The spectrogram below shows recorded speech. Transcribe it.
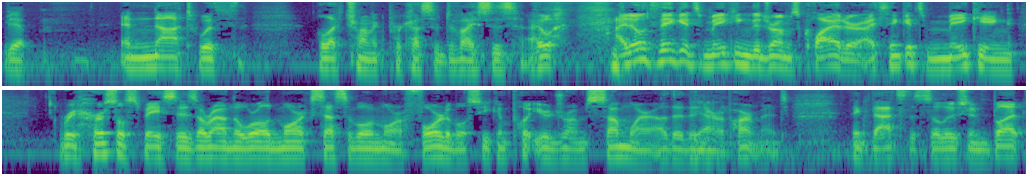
Yep. And not with electronic percussive devices. I, I don't think it's making the drums quieter. I think it's making rehearsal spaces around the world more accessible and more affordable so you can put your drums somewhere other than Yeah. your apartment. I think that's the solution. But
